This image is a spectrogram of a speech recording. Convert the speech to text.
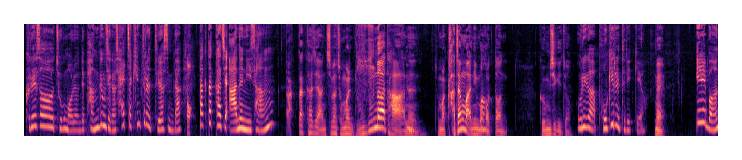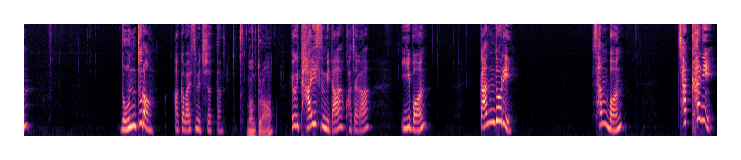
그래서 조금 어려운데 방금 제가 살짝 힌트를 드렸습니다. 어. 딱딱하지 않은 이상. 딱딱하지 않지만 정말 누구나 다 아는 음. 정말 가장 어. 많이 먹었던 그 음식이죠. 우리가 보기를 드릴게요. 네. 1번 논두렁 아까 말씀해 주셨던 논두렁. 여기 다 있습니다 과자가 2번 깐돌이 3번 착하니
